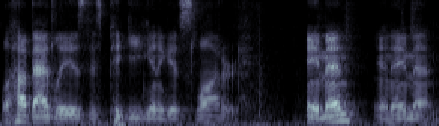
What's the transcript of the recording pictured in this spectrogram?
well, how badly is this piggy going to get slaughtered? Amen and amen.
